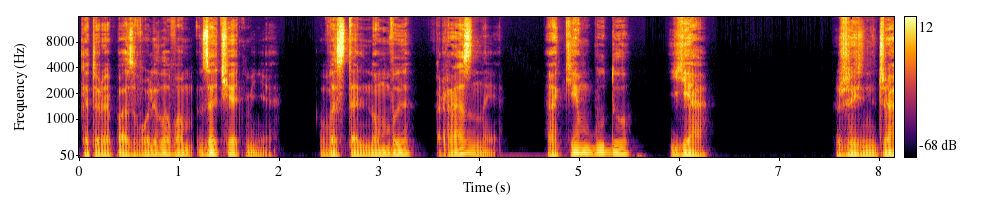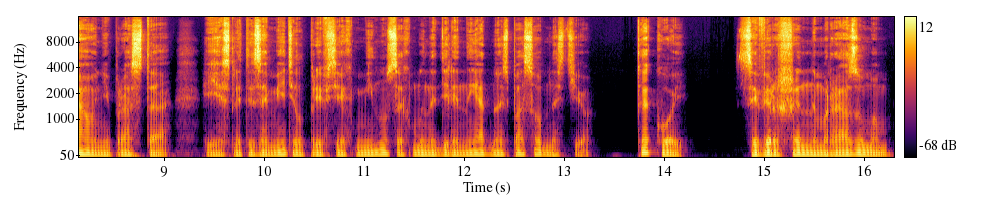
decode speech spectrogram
которая позволила вам зачать меня. В остальном вы разные. А кем буду я? Жизнь Джао непроста. Если ты заметил, при всех минусах мы наделены одной способностью. Какой? Совершенным разумом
